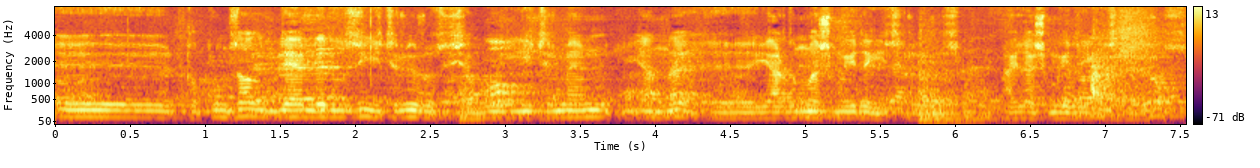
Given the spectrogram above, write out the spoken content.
Ee, toplumsal değerlerimizi yitiriyoruz işte. Bu yitirmenin yanında e, yardımlaşmayı da yitiriyoruz. Paylaşmayı da yitiriyoruz.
